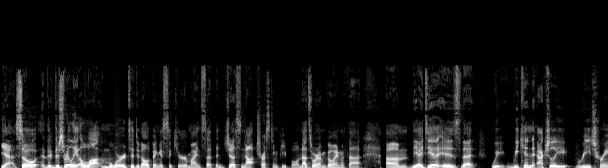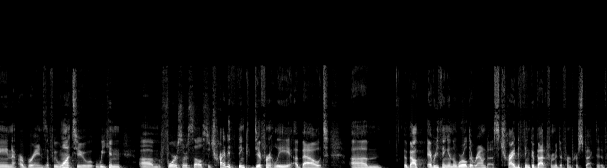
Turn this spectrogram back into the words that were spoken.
yeah, so there, there's really a lot more to developing a secure mindset than just not trusting people, and that's where I'm going with that. Um, the idea is that we we can actually retrain our brains if we want to. We can um, force ourselves to try to think differently about um, about everything in the world around us. Try to think about it from a different perspective.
